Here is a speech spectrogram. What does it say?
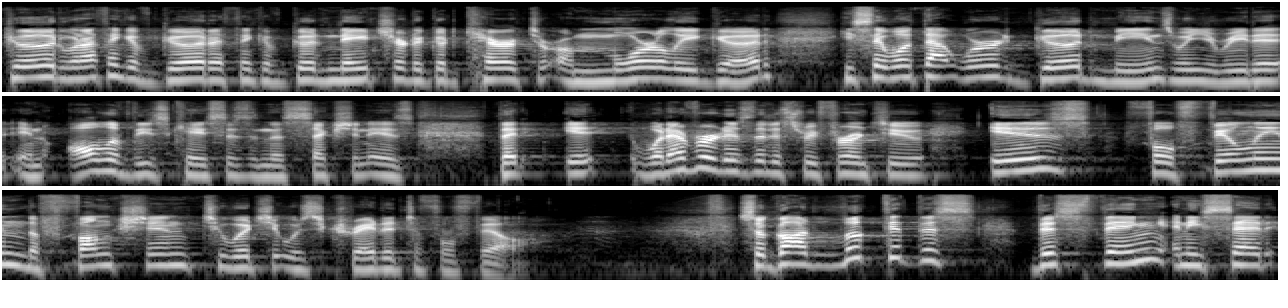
good? When I think of good, I think of good nature, to good character, or morally good. He said, what that word good means when you read it in all of these cases in this section is that it, whatever it is that it's referring to, is fulfilling the function to which it was created to fulfill. So God looked at this, this thing and he said,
